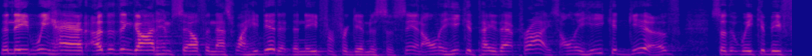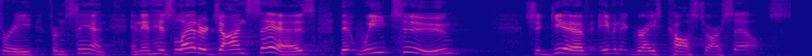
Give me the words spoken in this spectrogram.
the need we had other than God Himself, and that's why He did it the need for forgiveness of sin. Only He could pay that price. Only He could give so that we could be free from sin. And in his letter, John says that we too should give even at great cost to ourselves.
